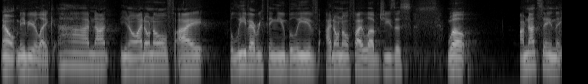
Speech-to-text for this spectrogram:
Now, maybe you're like, ah, I'm not, you know, I don't know if I believe everything you believe. I don't know if I love Jesus. Well, I'm not saying that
